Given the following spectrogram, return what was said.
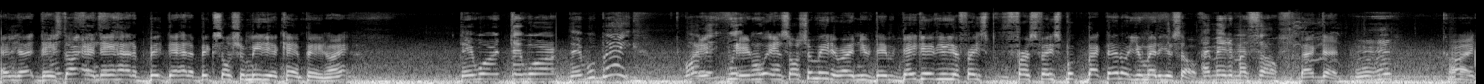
And uh, they start and they had a big they had a big social media campaign, right? They were, they were, they were big. Well, they, In, we, in, in social media, right? And you, they they gave you your face, first Facebook back then, or you made it yourself I made it myself. back then? Mm-hmm. All right.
